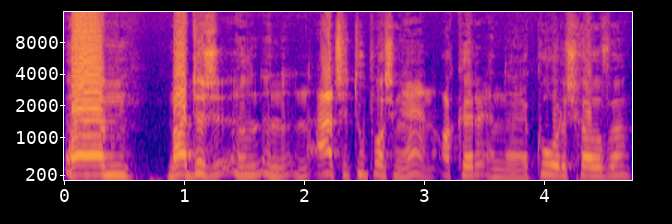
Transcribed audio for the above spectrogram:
Um, maar dus een, een, een aardse toepassing, hè? een akker en uh, korenschoven,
